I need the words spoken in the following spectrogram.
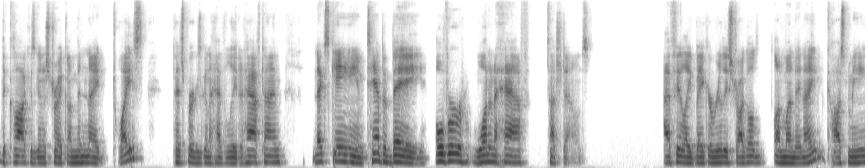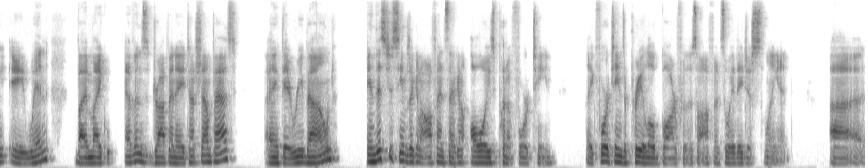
the clock is going to strike on midnight twice. Pittsburgh is going to have the lead at halftime. Next game, Tampa Bay over one and a half touchdowns. I feel like Baker really struggled on Monday night, cost me a win by Mike Evans dropping a touchdown pass. I think they rebound. And this just seems like an offense that can always put up 14. Like 14 is a pretty low bar for this offense, the way they just sling it. Uh,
